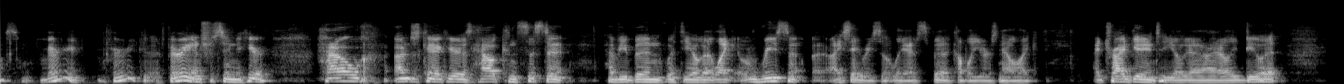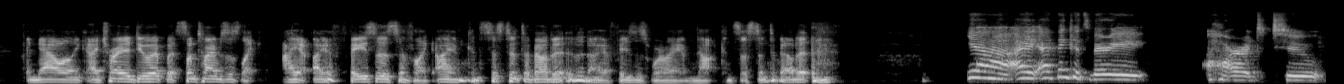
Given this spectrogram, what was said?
Awesome. Very, very good. Very interesting to hear. How I'm just kind of curious how consistent have you been with yoga? Like recent, I say recently, it's been a couple years now. Like I tried getting into yoga and I really do it. And now like I try to do it, but sometimes it's like I, I have phases of like I am consistent about it, and then I have phases where I am not consistent about it. Yeah, I, I think it's very hard to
